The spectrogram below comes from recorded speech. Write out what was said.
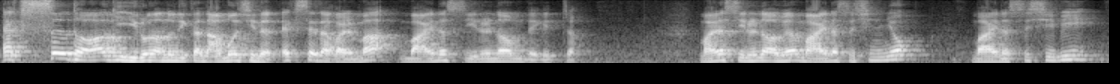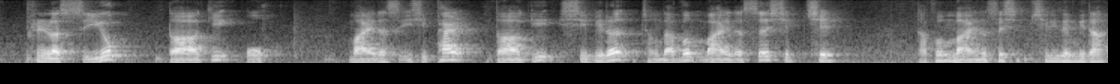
x 더하기 2로 나누니까 나머지는 x에다가 얼마? 마이너스 2를 넣으면 되겠죠. 마이너스 1을 넣으면 마이너스 16, 마이너스 12, 플러스 6 더하기 5 마이너스 28 더하기 11은 정답은 마이너스 17 답은 마이너스 17이 됩니다.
